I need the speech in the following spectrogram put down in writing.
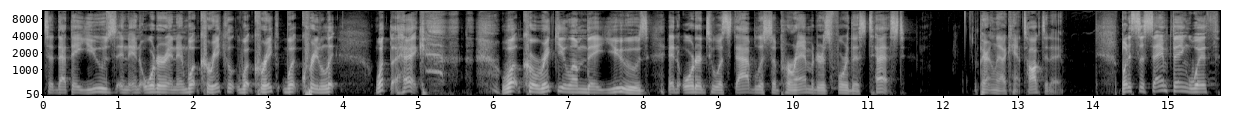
to that they use in, in order and, and what curriculum what curric what what the heck? What curriculum they use in order to establish the parameters for this test. Apparently i can't talk today. But it's the same thing with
